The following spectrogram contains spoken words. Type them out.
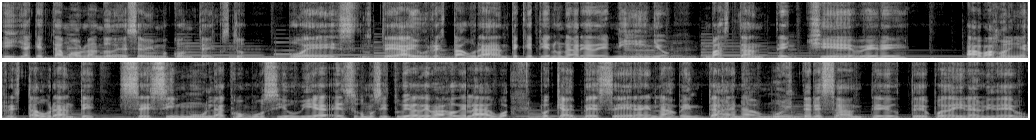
Y ya que estamos hablando de ese mismo contexto, pues usted hay un restaurante que tiene un área de niños bastante chévere. Abajo en el restaurante se simula como si hubiera, es como si estuviera debajo del agua, porque hay peceras en las ventanas. Muy interesante, usted puede ir al video.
